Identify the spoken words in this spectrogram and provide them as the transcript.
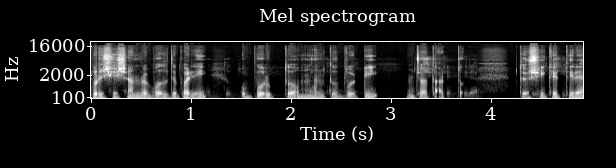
পরিশেষে আমরা বলতে পারি উপরোক্ত মন্তব্যটি যথার্থ। তো শিক্ষার্থীরা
